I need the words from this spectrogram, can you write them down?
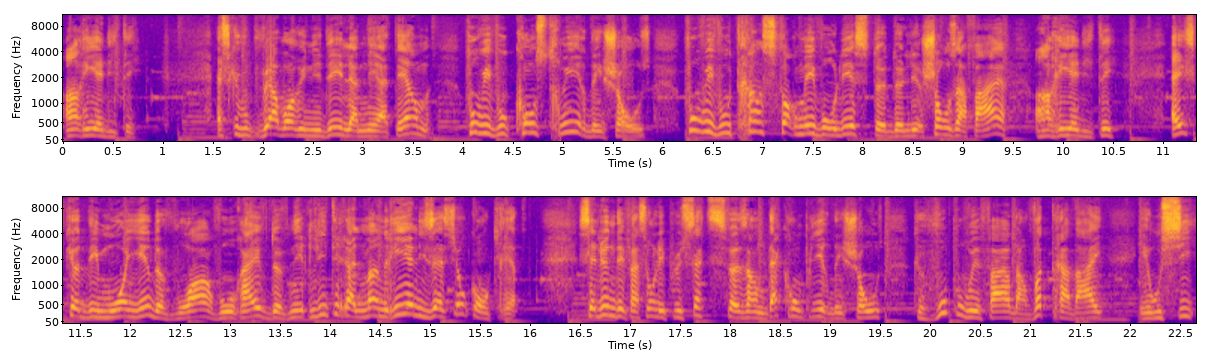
en réalité. Est-ce que vous pouvez avoir une idée et l'amener à terme? Pouvez-vous construire des choses? Pouvez-vous transformer vos listes de choses à faire en réalité? Est-ce qu'il y a des moyens de voir vos rêves devenir littéralement une réalisation concrète? C'est l'une des façons les plus satisfaisantes d'accomplir des choses que vous pouvez faire dans votre travail et aussi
